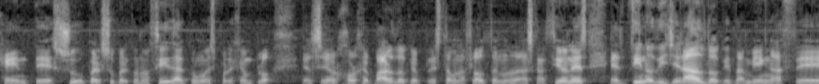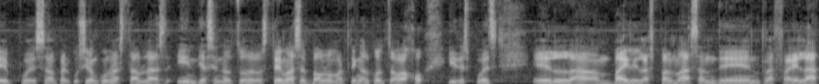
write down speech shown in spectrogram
gente súper, súper conocida, como es por ejemplo el señor Jorge Pardo, que presta una flauta en una de las canciones, el Tino Di Geraldo, que también hace pues percusión con unas tablas indias en otro de los temas, el Pablo Martín al contrabajo y después el baile Las Palmas de Rafaela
